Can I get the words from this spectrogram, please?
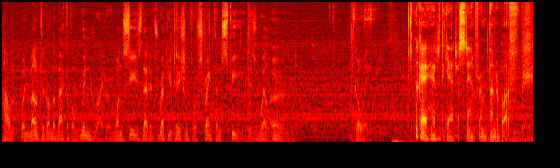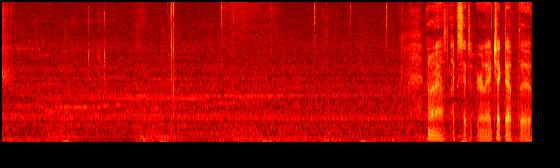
How, when mounted on the back of a Wind Rider, one sees that its reputation for strength and speed is well earned. Go in. Okay, headed to Gadgetzan from Thunder Oh, and I was, like I said earlier, I checked out the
